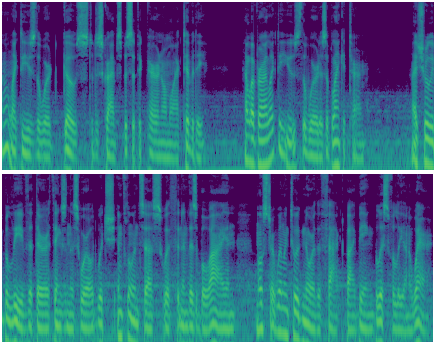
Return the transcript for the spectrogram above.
I don't like to use the word ghosts to describe specific paranormal activity. However, I like to use the word as a blanket term. I truly believe that there are things in this world which influence us with an invisible eye, and most are willing to ignore the fact by being blissfully unaware.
